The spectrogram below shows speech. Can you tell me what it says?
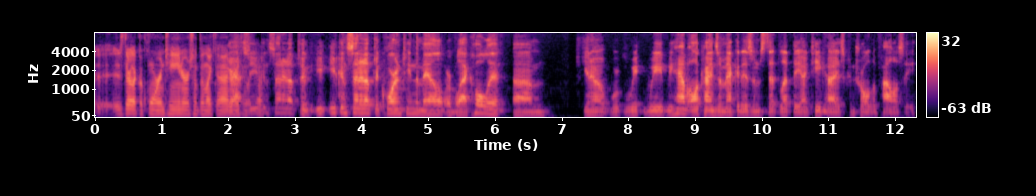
uh, is there like a quarantine or something like that? Yeah, so like you that? can set it up to you, you can set it up to quarantine the mail or black hole it. Um, you know, we, we we have all kinds of mechanisms that let the IT guys control the policy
